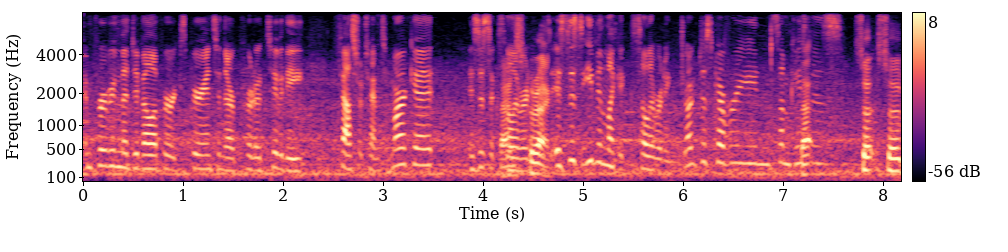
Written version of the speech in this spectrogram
improving the developer experience and their productivity, faster time to market? Is this accelerating? Is, is this even like accelerating drug discovery in some That- cases? so, so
